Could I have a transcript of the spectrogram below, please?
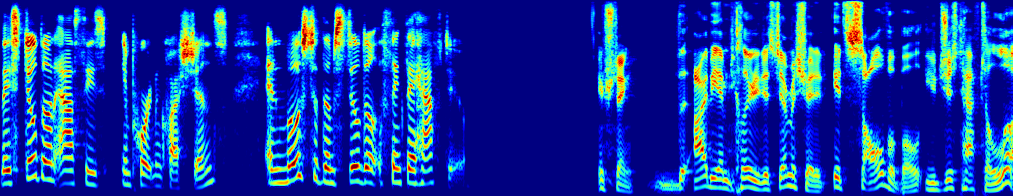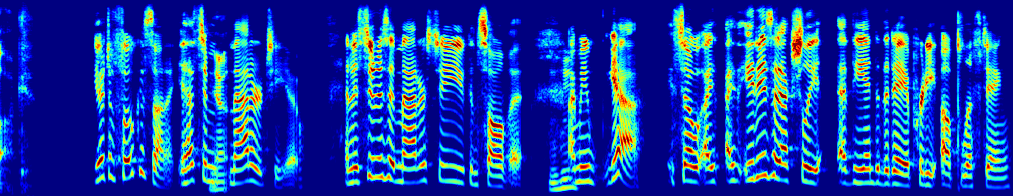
They still don't ask these important questions, and most of them still don't think they have to. Interesting. The IBM clearly just demonstrated it's solvable. You just have to look. You have to focus on it. It has to yeah. matter to you. And as soon as it matters to you, you can solve it. Mm-hmm. I mean, yeah. So I, I, it is actually, at the end of the day, a pretty uplifting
